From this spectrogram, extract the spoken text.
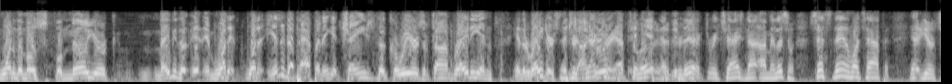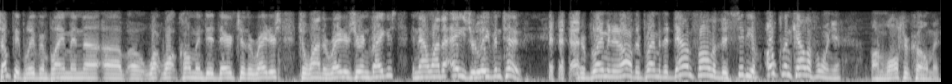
one of the most familiar, maybe the and what it what it ended up happening. It changed the careers of Tom Brady and and the Raiders. The trajectory, absolutely. Yes, the trajectory changed. Now, I mean, listen. Since then, what's happened? Yeah, you know, some people even blaming uh, uh, uh, what Walt Coleman did there to the Raiders, to why the Raiders are in Vegas, and now why the A's are leaving too. They're blaming it all. They're blaming the downfall of the city of Oakland, California, on Walter Coleman.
